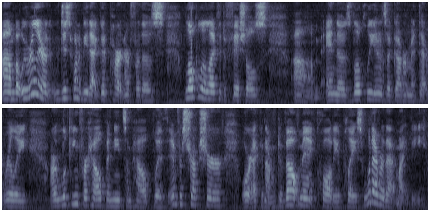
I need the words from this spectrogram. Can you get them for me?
Um, but we really are we just want to be that good partner for those local elected officials um, and those local units of government that really are looking for help and need some help with infrastructure or economic development, quality of place, whatever that might be.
